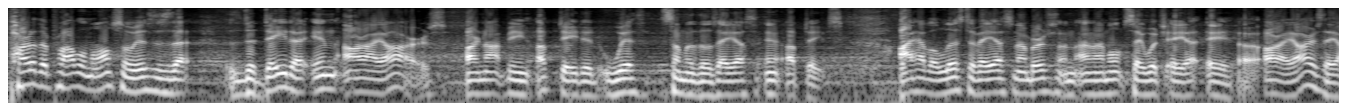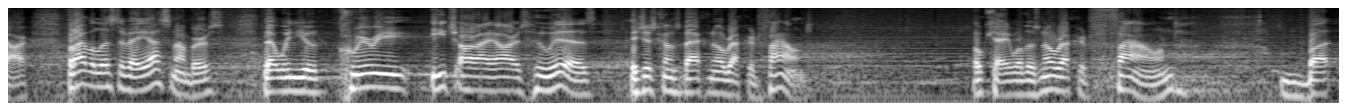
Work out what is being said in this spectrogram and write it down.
Part of the problem also is, is that the data in RIRs are not being updated with some of those AS updates. I have a list of AS numbers, and, and I won't say which a, a, uh, RIRs they are, but I have a list of AS numbers that when you query each RIR's who is, it just comes back no record found. Okay, well there's no record found, but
